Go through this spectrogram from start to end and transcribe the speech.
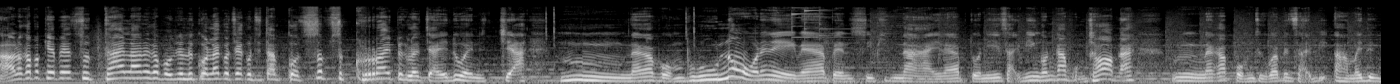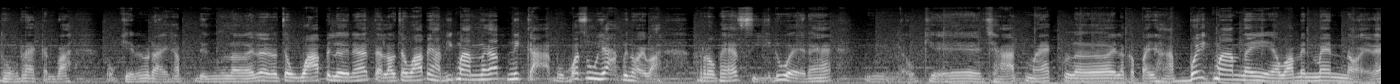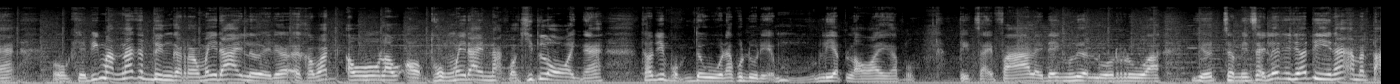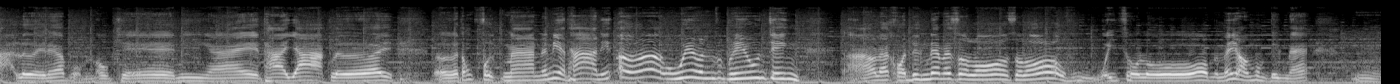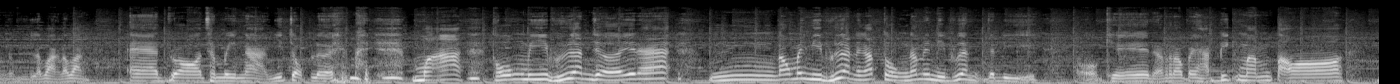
เอาละครับเกมเป็นสุดท้ายแล้วนะครับผมอย่าลืมกดไลค์กดแชร์กดติดตามกด subscribe เป็นกำลังใจด้วยนะจ๊ะอืมนะครับผมบรูโน่นั่นเองนะฮะเป็น CP9 นะครับตัวนี้สายวิ่งค่อนข้างผมชอบนะอืมนะครับผมถือว่าเป็นสายวิ่งอ่าไม่ดึงธงแรกกันวะโอเคไม่เป็นไรครับ ดึงเลยแล้วเราจะวาร์ปไปเลยนะแต่เราจะวาร์ปไปหาบิ๊กมัมนะครับนิกะผมว่าสู้ยากไปหน่อยว่ะเราแพ้สีด้วยนะฮะ โอเค ชาร์จแม็กเลยแล้วก็ไปหาบิ๊กมัมในว่าแม่นๆหน่อยนะฮะโอเคบิ๊กมัมน่าจะดึงกับเราไม่ได้เลยเนอะเออคำว่าเอาเราออกธงไม่ได้หนักกว่าคิดรออีกนะ เท่าที่ผมดูนะคุณดูเดิอืมเรียบร้อยครับผมติดสายฟ้าอะไรเด้งเลือดรัวๆยึดจะมินใส่เลือดเยอะๆดีนะอมตะเลยนะครับผมโอเค นี่ไงท่ายากเลย เออต้องฝึกนานนะเนี่ยท่านี้ เอออุ้ยมันพริ้วจริง เอาละขอดึงได้ไหมโซโลโซโลโอ้โหโซโลมันไม่ยอมผมดึงนะอืมระวังระวังแอร์ดรอชมินานี้จบเลยไม่มาธงมีเพื่อนเฉยนะอืมต้องไม่มีเพื่อนนะครับธงถ้าไม่มีเพื่อนจะดี โอเคเดี๋ยวเราไปหาบิ๊กมัมต่อ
